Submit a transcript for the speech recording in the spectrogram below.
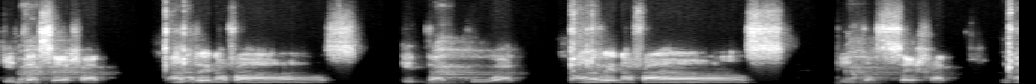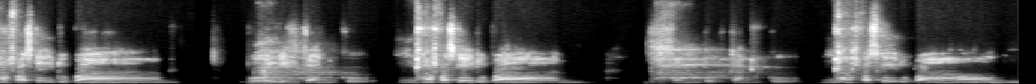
kita sehat. Tarik nafas, kita kuat. Tarik nafas, kita sehat. Nafas kehidupan, pulihkanku. Nafas kehidupan, sembuhkanku. Nafas kehidupan,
